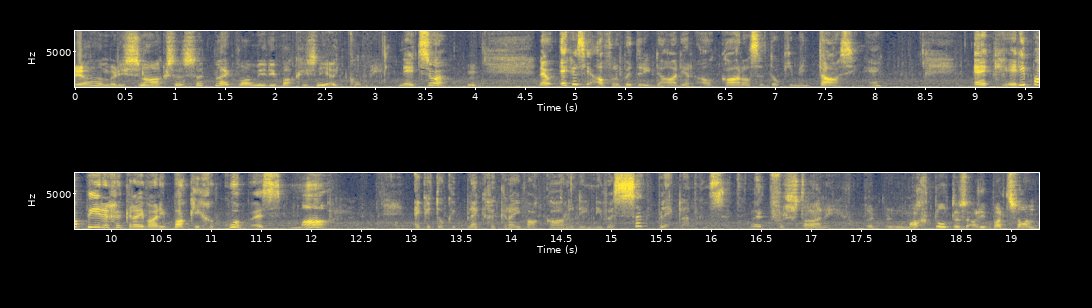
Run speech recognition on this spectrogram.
Ja, met die snaakse sitplek waarmee die bakkies nie uitkom nie. Net so. Nou ek is die afgelope 3 dae deur al Karel se dokumentasie, hè. Ek het die papiere gekry waar die bakkie gekoop is, maar ek het ook die plek gekry waar Karel die nuwe sitplek laat insit. Ek verstaan nie. Magtel is al die pad saam.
